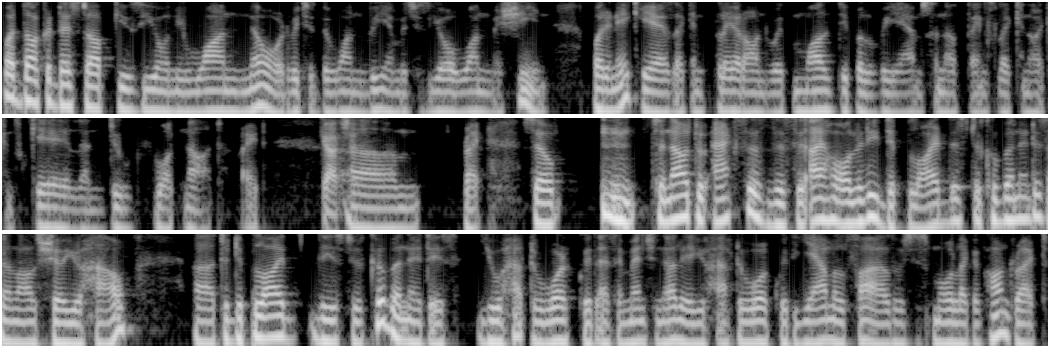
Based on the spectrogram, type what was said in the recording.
but Docker Desktop gives you only one node, which is the one VM, which is your one machine. But in AKS, I can play around with multiple VMs and other things like, you know, I can scale and do whatnot, right? Gotcha. Um, right. So, so now to access this, I have already deployed this to Kubernetes and I'll show you how. Uh, to deploy these to Kubernetes, you have to work with, as I mentioned earlier, you have to work with YAML files, which is more like a contract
